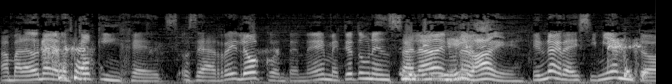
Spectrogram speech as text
A Maradona y a los Talking Heads. O sea, re loco, ¿entendés? Metió toda una ensalada en Sí, una, en un agradecimiento.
